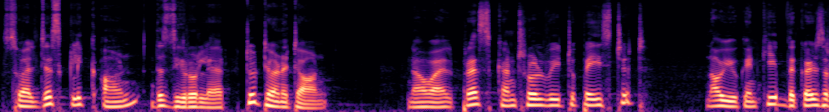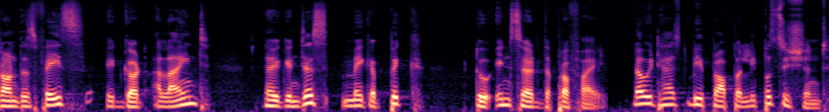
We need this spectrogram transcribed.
So I'll just click on the 0 layer to turn it on. Now I'll press Ctrl V to paste it. Now you can keep the cursor on this face. It got aligned. Now you can just make a pick to insert the profile. Now it has to be properly positioned.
